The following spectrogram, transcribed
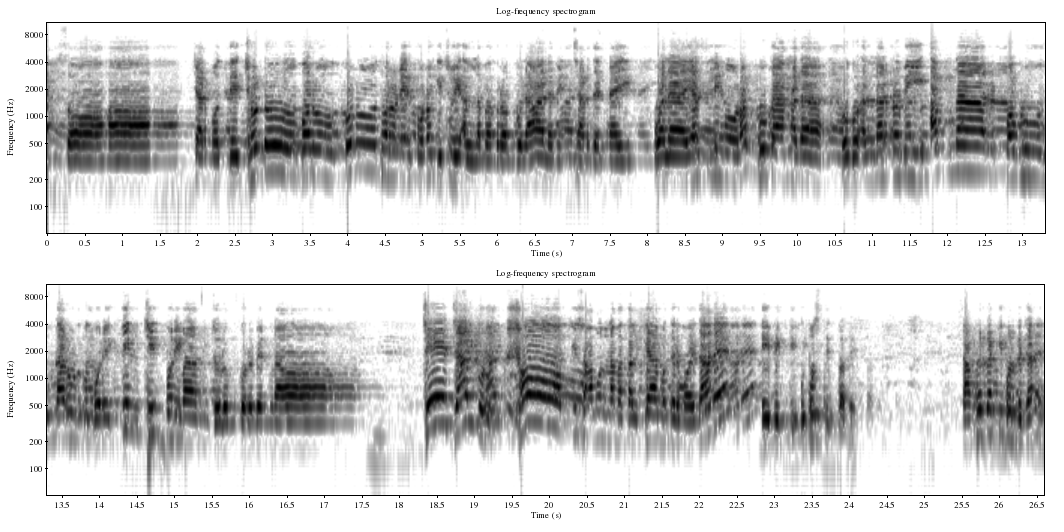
আহসাহা। যার মধ্যে ছোট, বড় কোন ধরনের কোন কিছুই আল্লাহ পাক রব্বুল আলামিন ছাড় দেন নাই। ওয়ালা ইয়াসলিমু ওগো আল্লাহর নবী, আপনার প্রভু কারুর উপরে কিঞ্চিত পরিমাণ জুলুম করবেন না। যে যাই করুক, সব কিছু আমল নামা কাল কেয়ামতের ময়দানে এই ব্যক্তি উপস্থিত পাবে। কাফেররা কি বলবে জানেন?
